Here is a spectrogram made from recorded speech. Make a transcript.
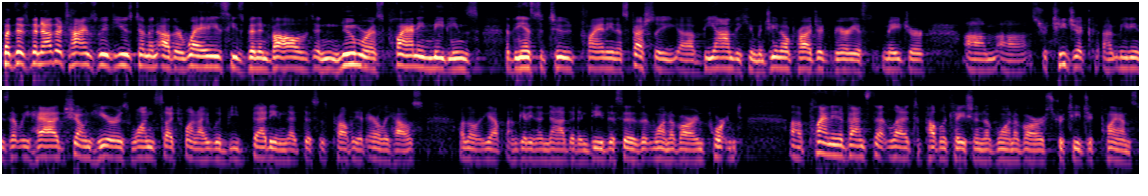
But there's been other times we've used him in other ways. He's been involved in numerous planning meetings at the Institute, planning especially uh, beyond the Human Genome Project, various major um, uh, strategic uh, meetings that we had. Shown here is one such one. I would be betting that this is probably at Airlie House, although, yep, I'm getting a nod that indeed this is at one of our important uh, planning events that led to publication of one of our strategic plans.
